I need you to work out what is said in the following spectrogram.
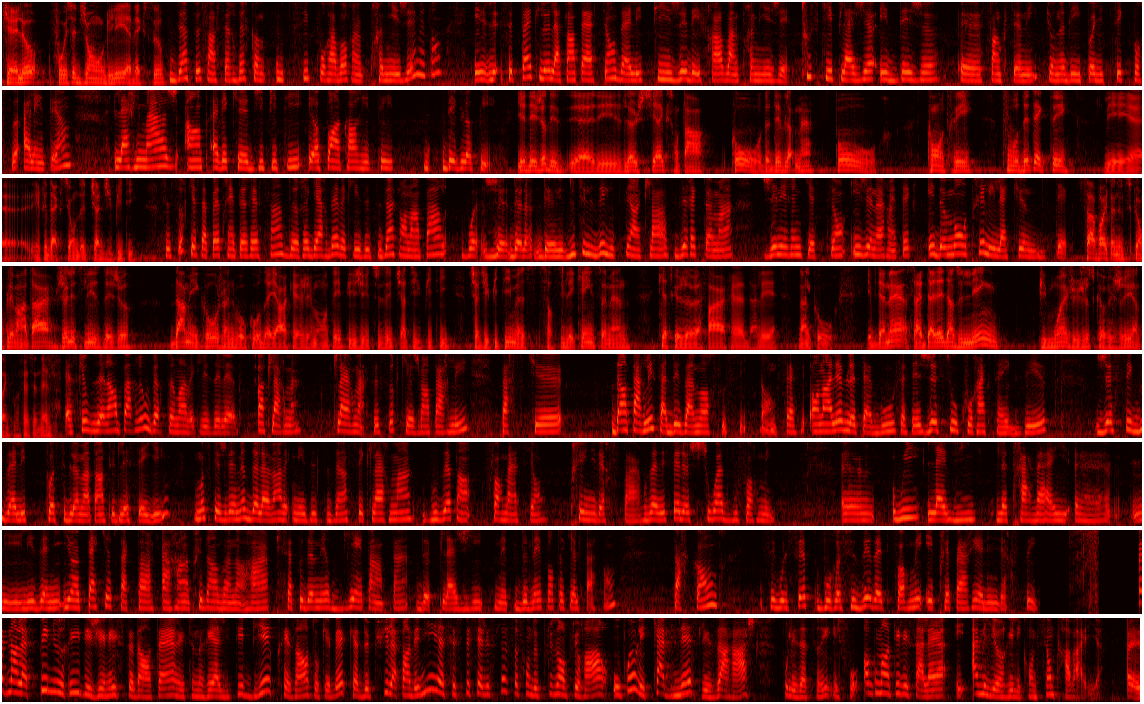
que là, il faut essayer de jongler avec ça. L'étudiant peut s'en servir comme outil pour avoir un premier jet, mettons. Et c'est peut-être la tentation d'aller piger des phrases dans le premier jet. Tout ce qui est plagiat est déjà euh, sanctionné, puis on a des politiques pour ça à l'interne. L'arrimage entre avec euh, GPT n'a pas encore été développé. Il y a déjà des, euh, des logiciels qui sont en cours de développement pour contrer, pour détecter les, les rédactions de ChatGPT. C'est sûr que ça peut être intéressant de regarder avec les étudiants quand on en parle, d'utiliser l'outil en classe directement, générer une question, y génère un texte et de montrer les lacunes du texte. Ça va être un outil complémentaire. Je l'utilise déjà dans mes cours. J'ai un nouveau cours d'ailleurs que j'ai monté, puis j'ai utilisé ChatGPT. ChatGPT m'a sorti les 15 semaines qu'est-ce que je devrais faire euh, dans, le cours. Évidemment, ça allé dans une ligne, puis moi, j'ai juste corrigé en tant que professionnel. Est-ce que vous allez en parler ouvertement avec les élèves? Ah, clairement. Clairement. C'est sûr que je vais en parler parce que d'en parler, ça désamorce aussi. Donc, ça fait- on enlève le tabou. Ça fait je suis au courant que ça existe. Je sais que vous allez possiblement tenter de l'essayer. Moi, ce que je vais mettre de l'avant avec mes étudiants, c'est clairement, vous êtes en formation préuniversitaire. Vous avez fait le choix de vous former. Euh, oui, la vie, le travail, euh, les, les amis, il y a un paquet de facteurs à rentrer dans un horaire, puis ça peut devenir bien tentant de plagier de n'importe quelle façon. Par contre, si vous le faites, vous refusez d'être formé et préparé à l'université. Maintenant, la pénurie d'hygiénistes dentaires est une réalité bien présente au Québec. Depuis la pandémie, ces spécialistes-là se font de plus en plus rares, au point où les cabinets se les arrachent. Pour les attirer, il faut augmenter les salaires et améliorer les conditions de travail.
